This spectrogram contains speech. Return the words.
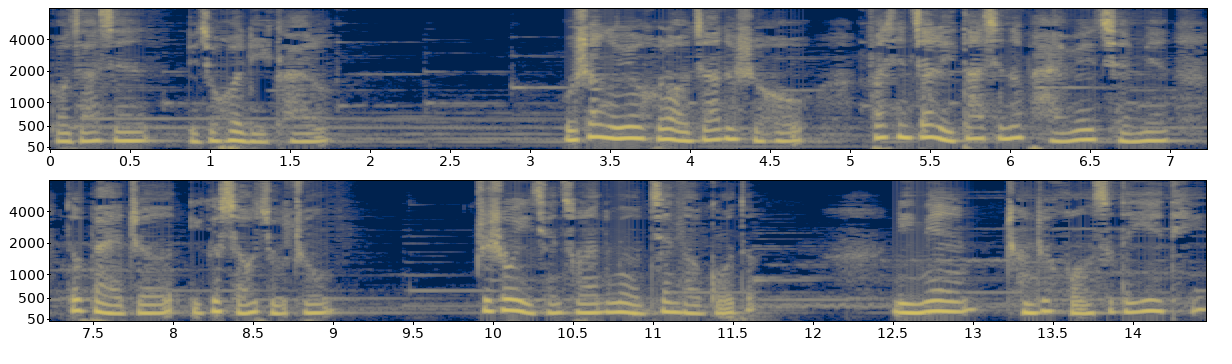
保家仙也就会离开了。我上个月回老家的时候，发现家里大仙的牌位前面都摆着一个小酒盅，这是我以前从来都没有见到过的，里面盛着黄色的液体，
